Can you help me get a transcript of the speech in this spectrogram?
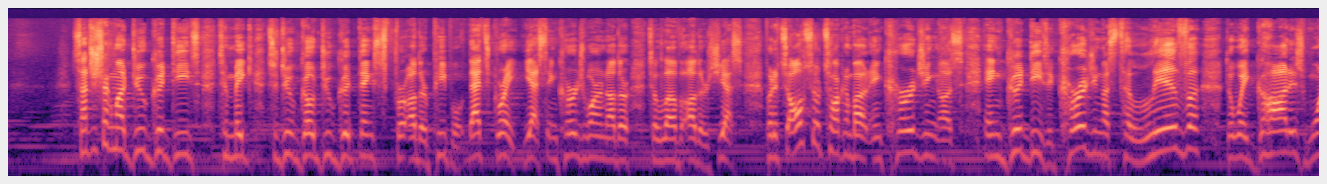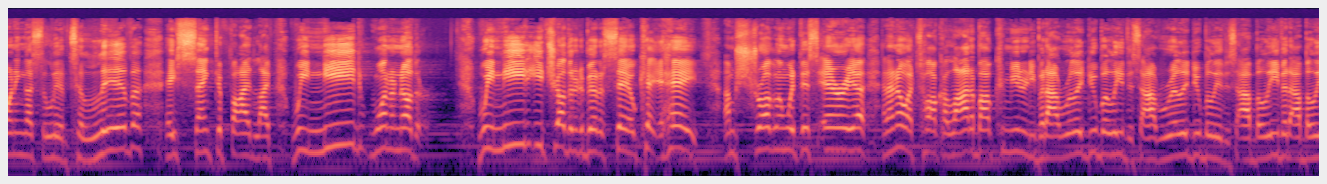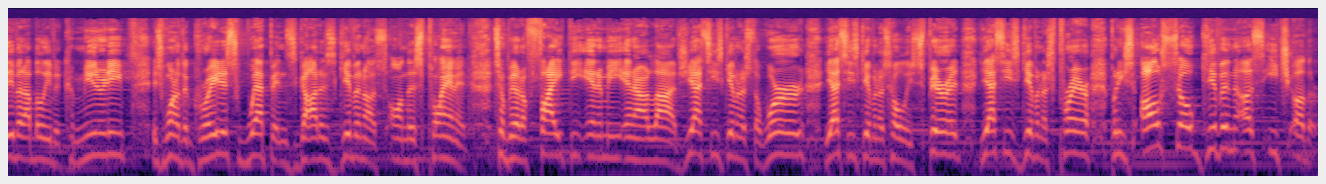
It's not just talking about do good deeds to make, to do, go do good things for other people. That's great. Yes, encourage one another to love others. Yes. But it's also talking about encouraging us in good deeds, encouraging us to live the way God is wanting us to live, to live a sanctified life. We need one another. We need each other to be able to say, okay, hey, I'm struggling with this area. And I know I talk a lot about community, but I really do believe this. I really do believe this. I believe it. I believe it. I believe it. Community is one of the greatest weapons God has given us on this planet to be able to fight the enemy in our lives. Yes, He's given us the Word. Yes, He's given us Holy Spirit. Yes, He's given us prayer, but He's also given us each other.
